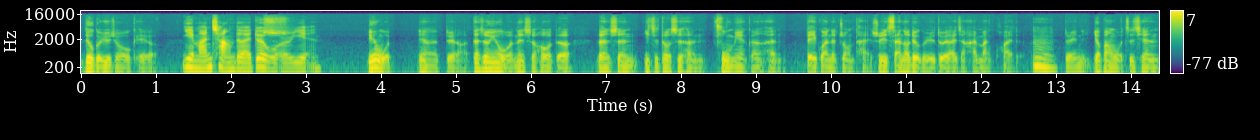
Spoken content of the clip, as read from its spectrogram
六个月就 OK 了，也蛮长的哎，对我而言，因为我嗯对了，但是因为我那时候的人生一直都是很负面跟很悲观的状态，所以三到六个月对我来讲还蛮快的，嗯，对，要不然我之前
